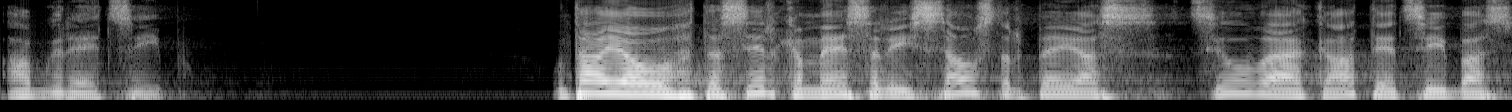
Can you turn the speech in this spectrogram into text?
apgrēcību. Un tā jau tas ir, ka mēs arī savstarpējās cilvēka attiecībās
